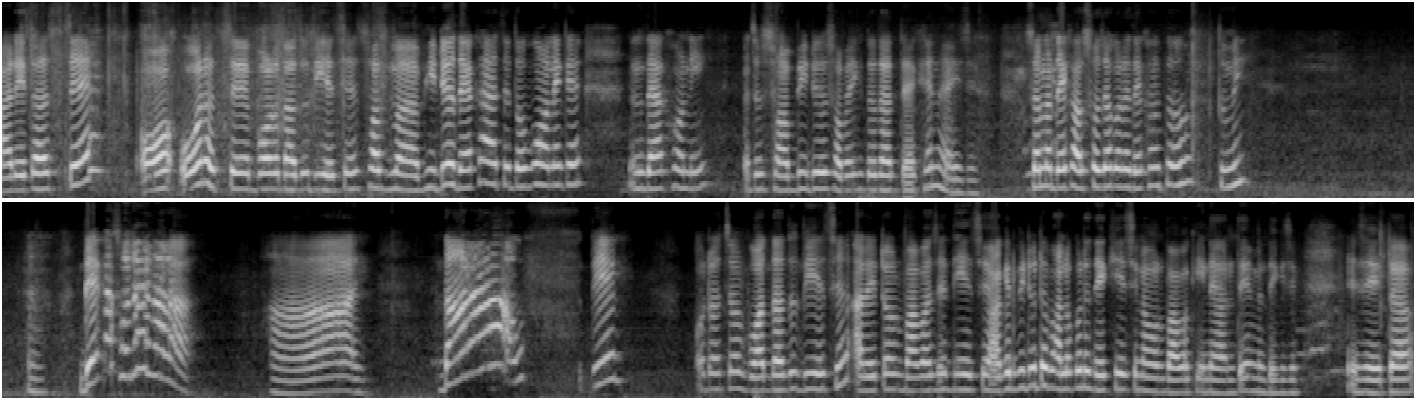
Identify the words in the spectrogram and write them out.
আর এটা হচ্ছে ওর হচ্ছে বড় দাদু দিয়েছে। সব ভিডিও দেখা আছে তবু অনেকে দেখোনি। আচ্ছা সব ভিডিও সবাই তো তার দেখে না, এই যে। শোনো দেখাও, সোজা করে দেখাও তো, তুমি। হ্যাঁ। দেখা সোজা হয়ে দাঁড়া। হাই দাঁড়া, উফ, দেখ। ওটা হচ্ছে ওর বর দাদু দিয়েছে, আর এটা ওর বাবা যে দিয়েছে। আগের ভিডিওটা ভালো করে দেখিয়েছিলাম ওর বাবা কিনে আনতে, আমি দেখেছি। এই যে এটা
